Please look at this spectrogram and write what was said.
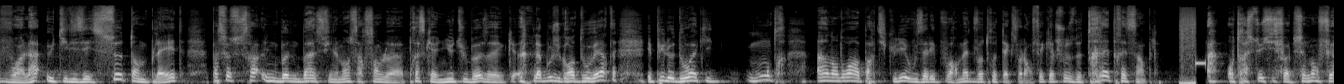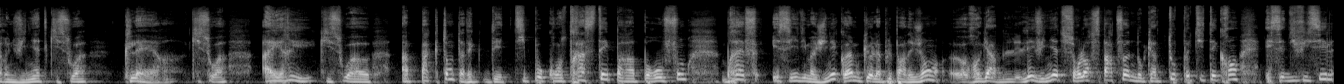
voilà, utilisez ce template parce que ce sera une bonne base finalement. Ça ressemble presque à une youtubeuse avec la bouche grande ouverte et puis le doigt qui montre un endroit en particulier où vous allez pouvoir mettre votre texte. Voilà, on fait quelque chose de très très simple. Ah, autre astuce, il faut absolument faire une vignette qui soit claire, qui soit aérée, qui soit euh, impactante avec des typos contrastés par rapport au fond. Bref, essayez d'imaginer quand même que la plupart des gens euh, regardent les vignettes sur leur smartphone, donc un tout petit écran, et c'est difficile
